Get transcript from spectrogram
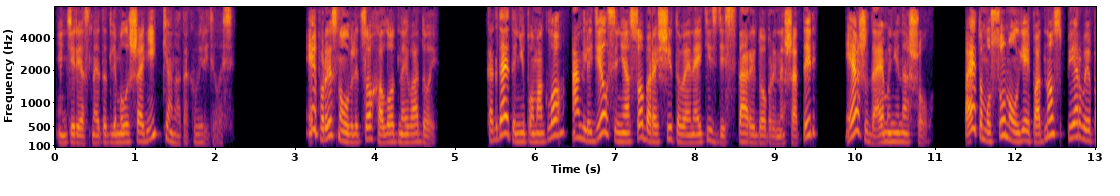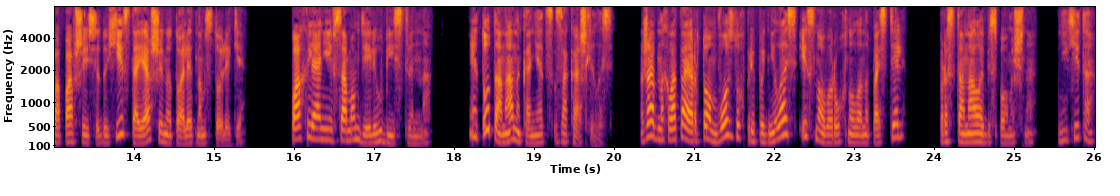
Интересно, это для малыша Никки она так вырядилась? И прыснул в лицо холодной водой. Когда это не помогло, огляделся, не особо рассчитывая найти здесь старый добрый нашатырь, и ожидаемо не нашел. Поэтому сунул ей под нос первые попавшиеся духи, стоявшие на туалетном столике. Пахли они в самом деле убийственно. И тут она наконец закашлялась. Жадно хватая ртом воздух, приподнялась и снова рухнула на постель, простонала беспомощно. Никита.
